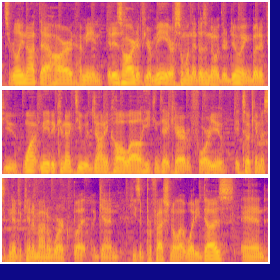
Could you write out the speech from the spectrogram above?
it's really not that hard. I mean, it is hard if you're me or someone that doesn't know what they're doing, but if you want me to connect you with Johnny Caldwell, he can take care of it for you. It took him a significant amount of work, but again, he's a professional at what he does, and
